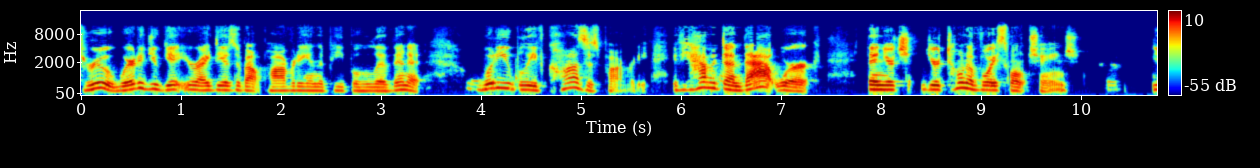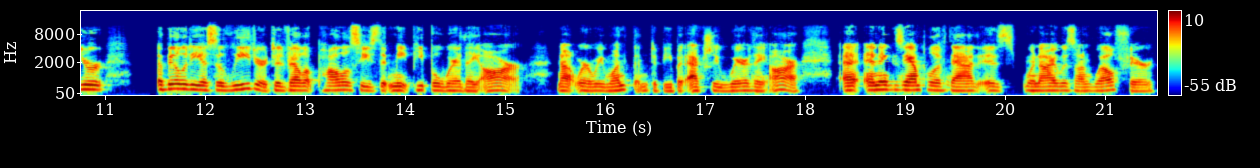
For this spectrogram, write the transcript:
through where did you get your ideas about poverty and the people who live in it? what do you believe causes poverty? If you haven't done that work then your your tone of voice won't change. Your ability as a leader to develop policies that meet people where they are not where we want them to be but actually where they are. A- an example of that is when i was on welfare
